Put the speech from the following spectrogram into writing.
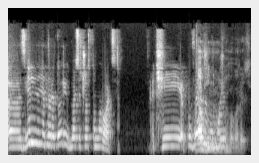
Е, Звільнення території в 26-му році. Чи Я вже повернемо не ми можу говорити.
